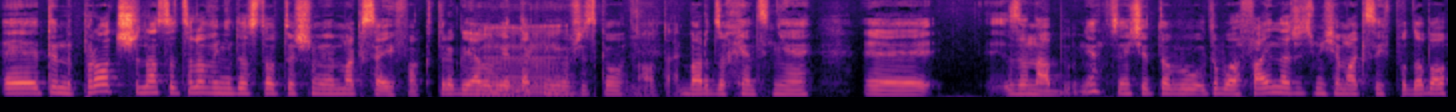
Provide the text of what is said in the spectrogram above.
E, ten Pro 13-calowy nie dostał też MagSafe'a, którego ja bym mm, jednak mimo wszystko no tak. bardzo chętnie e, zanabył, nie? W sensie to, był, to była fajna rzecz, mi się MagSafe podobał,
